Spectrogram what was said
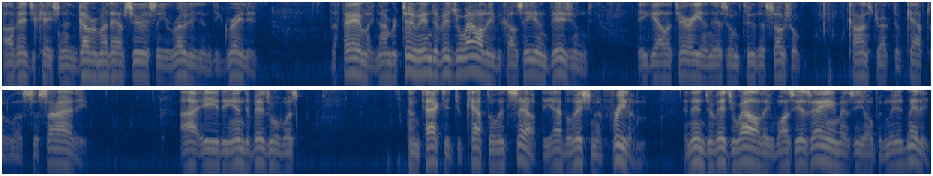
of education and government have seriously eroded and degraded the family. Number two, individuality, because he envisioned egalitarianism to the social construct of capitalist society, i.e., the individual was contacted to capital itself, the abolition of freedom and individuality was his aim, as he openly admitted.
